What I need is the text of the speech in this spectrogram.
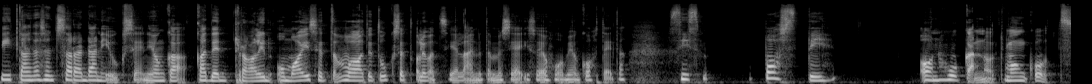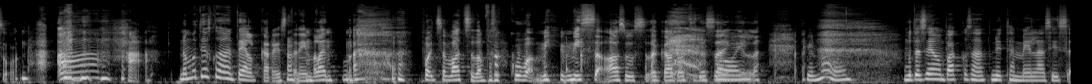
Viittaan tässä nyt Sara Daniukseen, jonka katedraalin omaiset vaatetukset olivat siellä aina tämmöisiä isoja huomion kohteita. Siis posti on hukannut mun kutsun. Aha. No mutta jos katsotaan telkkarista, niin mä lait, voit sä vatsata kuva, missä asussa sä katsot sitä sängyllä. Kyllä mä voin. Mutta se on pakko sanoa, että nythän meillä on siis,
